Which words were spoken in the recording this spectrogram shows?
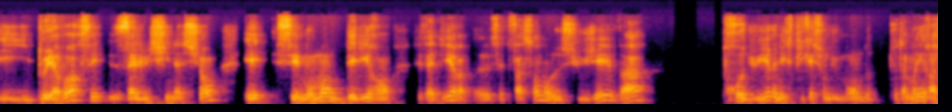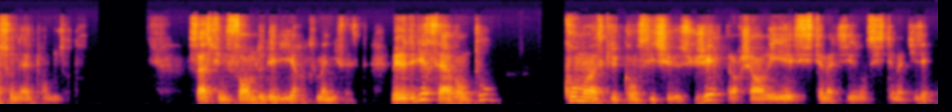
il peut y avoir ces hallucinations et ces moments délirants, c'est-à-dire euh, cette façon dont le sujet va produire une explication du monde totalement irrationnelle pour nous autres. Ça, c'est une forme de délire qui manifeste. Mais le délire, c'est avant tout comment est-ce qu'il consiste chez le sujet. Alors, chez Henriet, systématisé, non systématisé.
